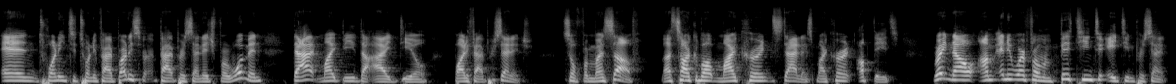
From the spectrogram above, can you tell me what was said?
and 20 to 25 body fat percentage for women, that might be the ideal body fat percentage. So for myself, let's talk about my current status, my current updates. Right now, I'm anywhere from 15 to 18%,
